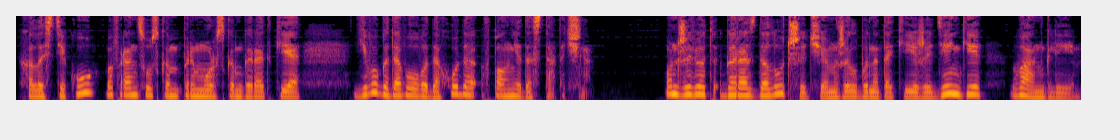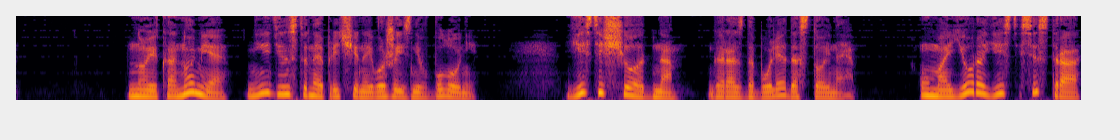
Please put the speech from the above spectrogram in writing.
Холостяку во французском приморском городке его годового дохода вполне достаточно. Он живет гораздо лучше, чем жил бы на такие же деньги в Англии. Но экономия не единственная причина его жизни в Булоне. Есть еще одна, гораздо более достойная. У майора есть сестра,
